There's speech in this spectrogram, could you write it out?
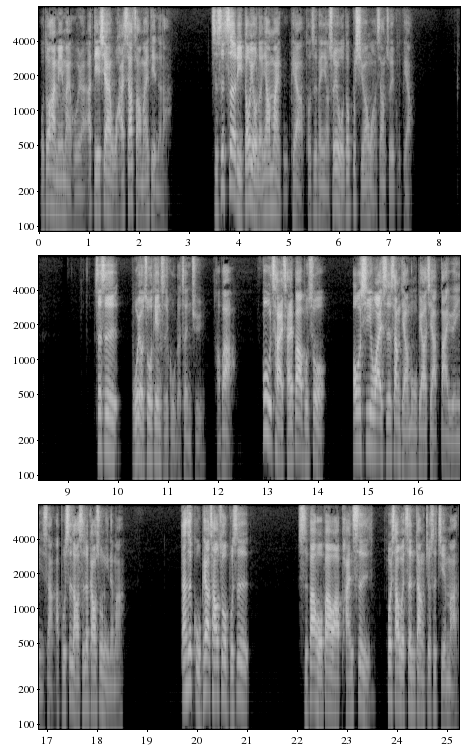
我都还没买回来啊，跌下来我还是要找买点的啦。只是这里都有人要卖股票，投资朋友，所以我都不喜欢往上追股票。这是我有做电子股的证据，好不好？富彩财报不错，欧系外资上调目标价百元以上啊，不是老师都告诉你的吗？但是股票操作不是死抱活抱啊，盘势会稍微震荡，就是减码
